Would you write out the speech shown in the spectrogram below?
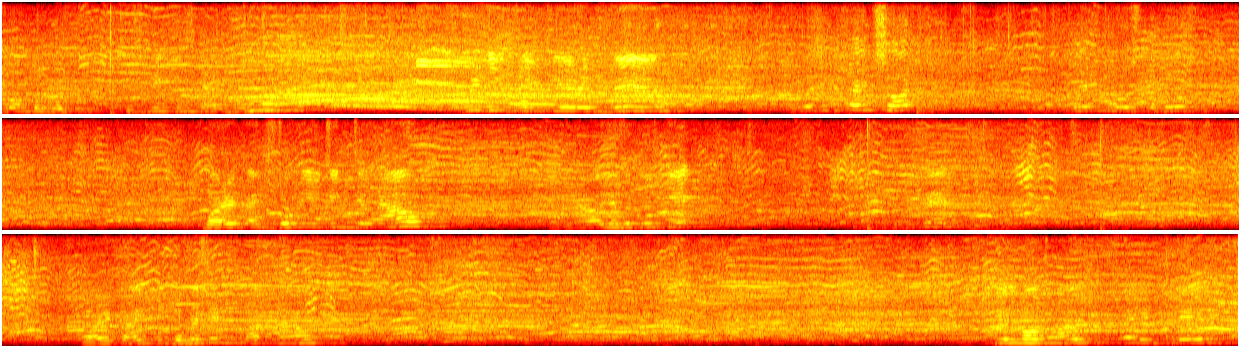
from the goal, which makes this time two. Pretty great clearance there. It was a defense shot. Very close to the post. Warwick is dominating till now. And now here's a goal kick. Defense. Warwick is in possession, not now. Still not out, still in play.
